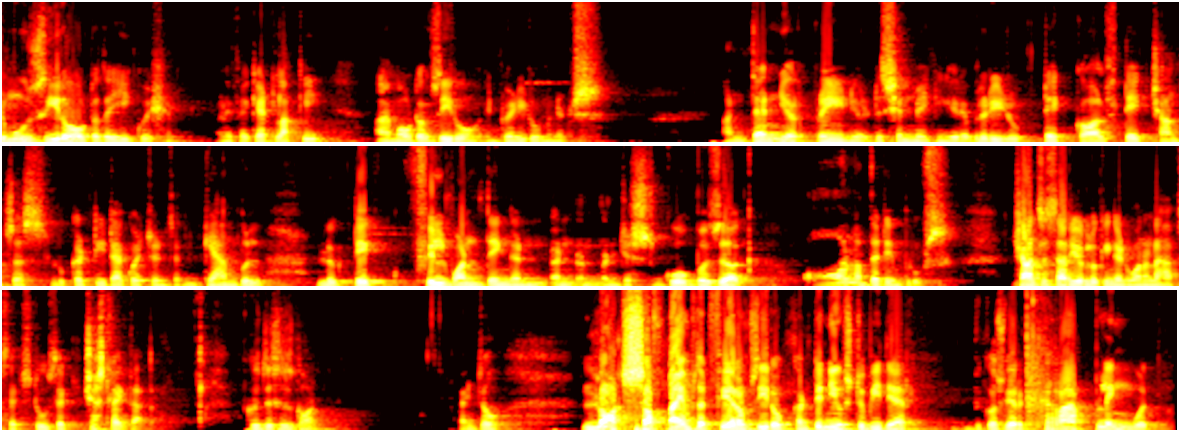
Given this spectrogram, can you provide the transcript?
remove zero out of the equation. And if I get lucky, I'm out of zero in 22 minutes. And then your brain your decision making your ability to take calls take chances look at theta questions and gamble look take fill one thing and, and, and just go berserk. All of that improves. Chances are you're looking at one and a half sets two sets just like that. Because this is gone. And so lots of times that fear of zero continues to be there because we are grappling with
